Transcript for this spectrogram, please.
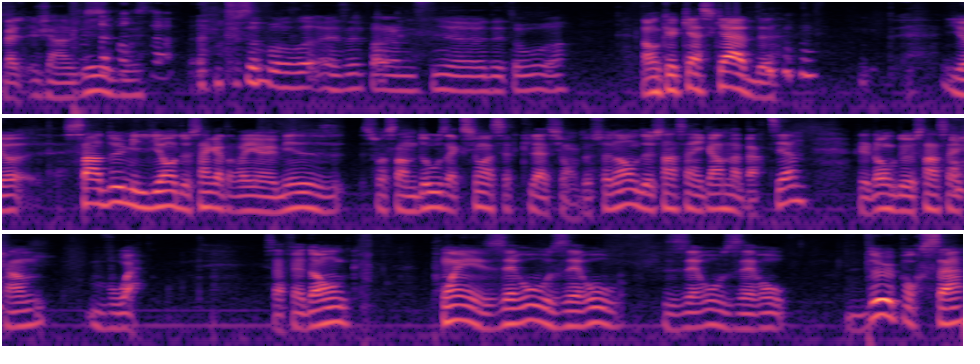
Ben, j'ai Tout enlevé... ça pour ça. Tout ça pour ça, essayer de faire un petit euh, détour. hein. Donc, Cascade, il y a 102 281 072 actions en circulation. De ce nombre, 250 m'appartiennent. J'ai donc 250 voix. Ça fait donc 0.00002%,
